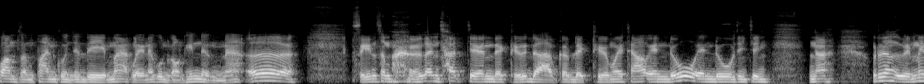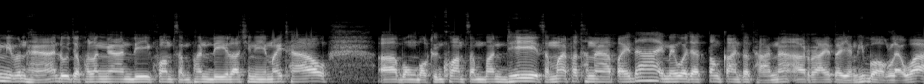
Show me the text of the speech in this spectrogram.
ความสัมพันธ์คุณจะดีมากเลยนะคุณกองที่หนึ่งนะ เออศีลเสมอกันชัดเจนเด็กถือดาบกับเด็กถือไม้เท้าเอ็นดูเอ็นดูจริงๆนะเรื่องอื่นไม่มีปัญหาดูจากพลังงานดีความสัมพันธ์ดีราชินีไม้เท้าบ่งบอกถึงความสัมพันธ์ที่สามารถพัฒนาไปได้ ไม่ว่าจะต้องการสถานะอะไรแต่อย่างที่บอกแหละว่า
